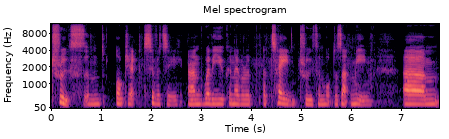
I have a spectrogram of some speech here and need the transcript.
truth and objectivity and whether you can ever attain truth and what does that mean. Um,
